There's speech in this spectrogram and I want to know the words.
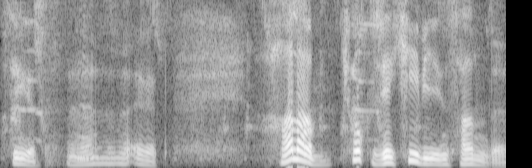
Sinir. Ha, evet. Halam çok zeki bir insandı.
